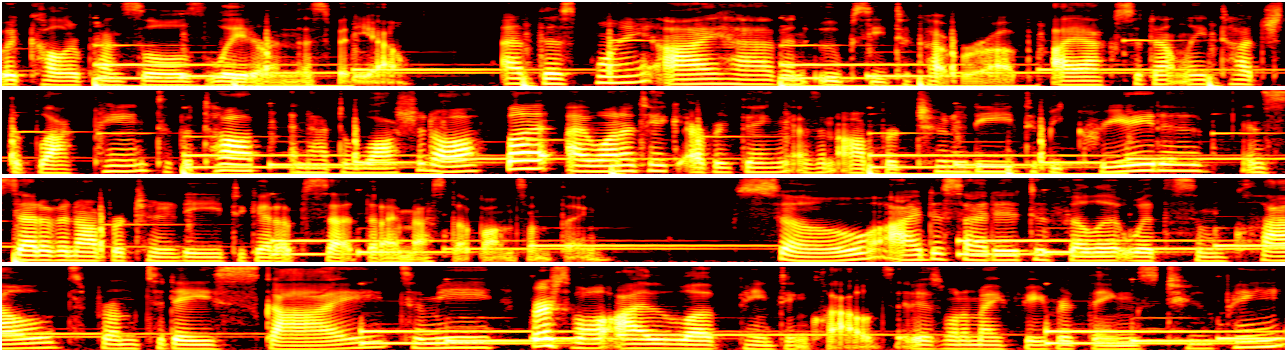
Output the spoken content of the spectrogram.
with color pencils later in this video. At this point, I have an oopsie to cover up. I accidentally touched the black paint to the top and had to wash it off, but I want to take everything as an opportunity to be creative instead of an opportunity to get upset that I messed up on something. So I decided to fill it with some clouds from today's sky. To me, first of all, I love painting clouds. It is one of my favorite things to paint,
